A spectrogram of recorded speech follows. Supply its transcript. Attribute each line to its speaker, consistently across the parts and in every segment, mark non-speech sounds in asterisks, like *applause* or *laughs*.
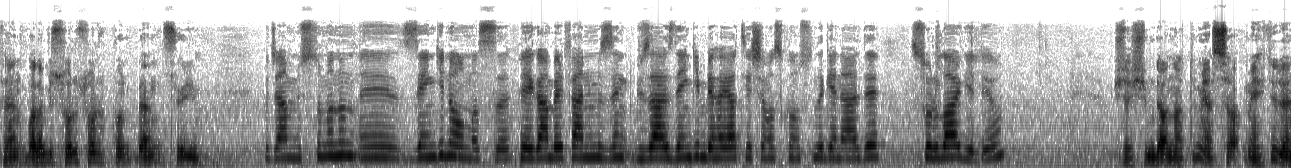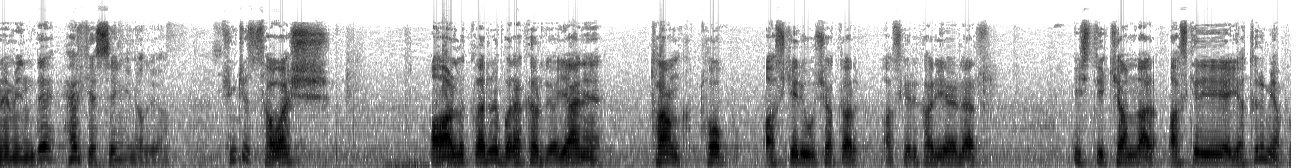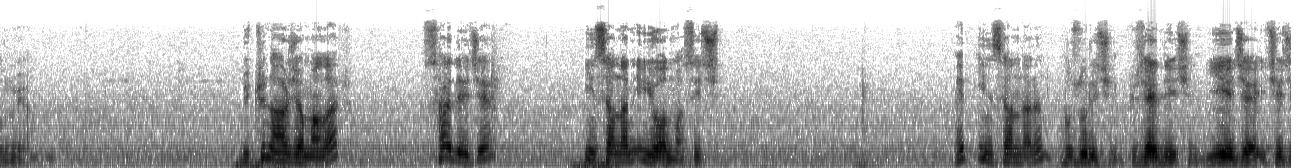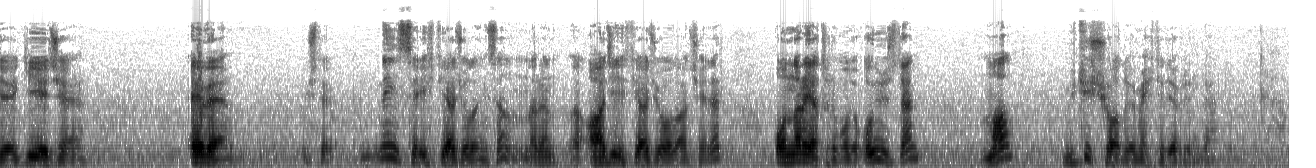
Speaker 1: Sen bana bir soru sor, ben söyleyeyim.
Speaker 2: Hocam Müslümanın e, zengin olması, Peygamber Efendimizin güzel zengin bir hayat yaşaması konusunda genelde sorular geliyor.
Speaker 1: İşte şimdi anlattım ya Mehdi döneminde herkes zengin oluyor. Çünkü savaş ağırlıklarını bırakır diyor. Yani tank, top, askeri uçaklar, askeri kariyerler, istihkamlar, askeriyeye yatırım yapılmıyor. Bütün harcamalar sadece insanların iyi olması için. Hep insanların huzur için, güzelliği için, yiyeceği, içeceği, giyeceği, eve, işte neyse ihtiyacı olan insanların acil ihtiyacı olan şeyler onlara yatırım oluyor. O yüzden mal müthiş çoğalıyor Mehdi devrinde.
